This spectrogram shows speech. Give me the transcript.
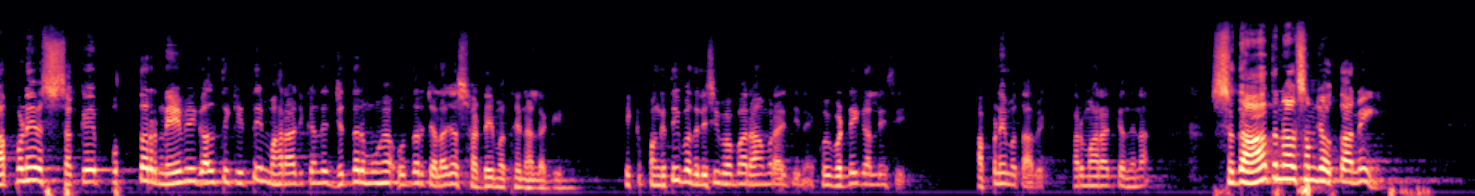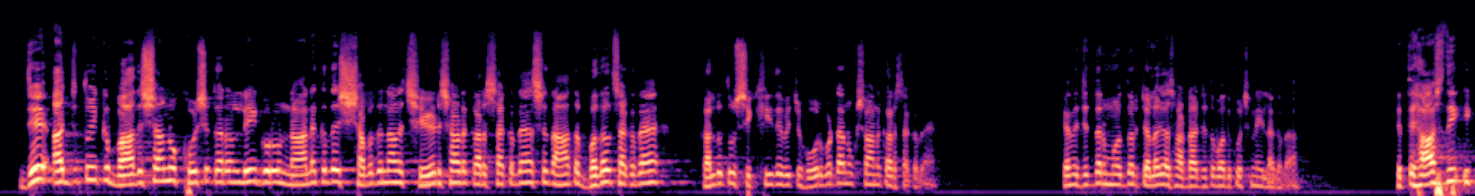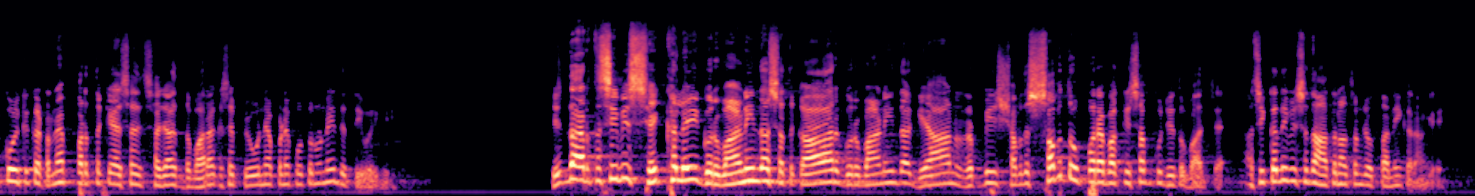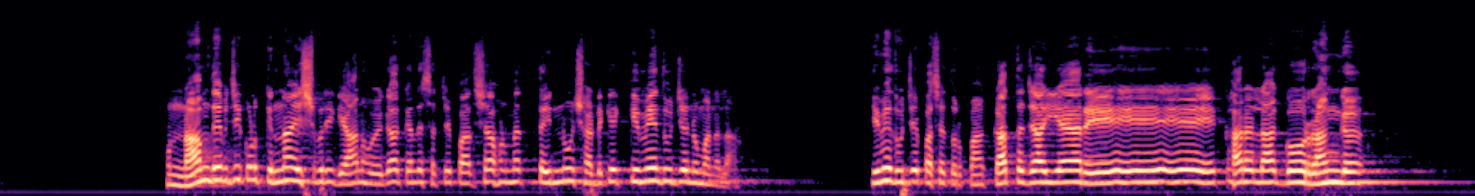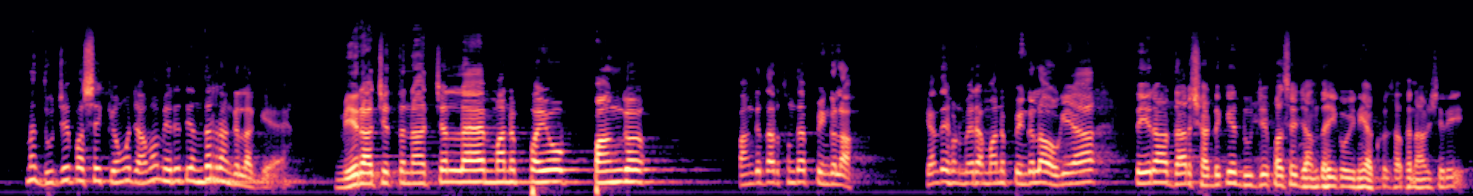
ਆਪਣੇ ਸਕੇ ਪੁੱਤਰ ਨੇ ਵੀ ਗਲਤੀ ਕੀਤੀ। ਮਹਾਰਾਜ ਕਹਿੰਦੇ, ਜਿੱਧਰ ਮੂੰਹ ਹੈ, ਉਧਰ ਚਲਾ ਜਾ, ਸਾਡੇ ਮੱਥੇ ਨਾ ਲੱਗੇ। ਇੱਕ ਪੰਕਤੀ ਬਦਲੀ ਸੀ ਬਾਬਾ ਰਾਮ ਰਾਏ ਜੀ ਨੇ। ਕੋਈ ਵੱਡੀ ਗੱਲ ਨਹੀਂ ਸੀ। ਆਪਣੇ ਮੁਤਾਬਿਕ। ਪਰ ਮਹਾਰਾਜ ਕਹਿੰਦੇ ਨਾ, ਸਿਧਾਂਤ ਨਾਲ ਸਮਝੌਤਾ ਨਹੀਂ। ਜੇ ਅੱਜ ਤੂੰ ਇੱਕ ਬਾਦਸ਼ਾਹ ਨੂੰ ਖੁਸ਼ ਕਰਨ ਲਈ ਗੁਰੂ ਨਾਨਕ ਦੇ ਸ਼ਬਦ ਨਾਲ ਛੇੜਛਾੜ ਕਰ ਸਕਦਾ ਹੈ, ਸਿਧਾਂਤ ਬਦਲ ਸਕਦਾ ਹੈ ਕੱਲ ਤੂੰ ਸਿੱਖੀ ਦੇ ਵਿੱਚ ਹੋਰ ਵੱਡਾ ਨੁਕਸਾਨ ਕਰ ਸਕਦਾ ਹੈ। ਕਹਿੰਦੇ ਜਿੱਧਰ ਮੂੰਹ ਉੱਧਰ ਚਲਾ ਜਾ, ਸਾਡਾ ਅੱਜ ਤੋਂ ਬਾਅਦ ਕੁਝ ਨਹੀਂ ਲੱਗਦਾ। ਇਤਿਹਾਸ ਦੀ ਇੱਕੋ ਇੱਕ ਘਟਨਾ ਹੈ, ਪਰਤ ਕੇ ਐਸਾ ਸਜ਼ਾ ਦੁਬਾਰਾ ਕਿਸੇ ਪਿਓ ਨੇ ਆਪਣੇ ਪੁੱਤ ਨੂੰ ਨਹੀਂ ਦਿੱਤੀ ਹੋਏਗੀ। ਇਸ ਦਾ ਅਰਥ ਸੀ ਵੀ ਸਿੱਖ ਲਈ ਗੁਰਬਾਣੀ ਦਾ ਸਤਕਾਰ, ਗੁਰਬਾਣੀ ਦਾ ਗਿਆਨ, ਰੱਬੀ ਸ਼ਬਦ ਸਭ ਤੋਂ ਉੱਪਰ ਹੈ, ਬਾਕੀ ਸਭ ਕੁਝ ਇਹ ਤੋਂ ਬਾਅਦ ਚ ਹੈ। ਅਸੀਂ ਕਦੇ ਵੀ ਸਿਧਾਂਤ ਨਾਲ ਸਮਝੌਤਾ ਨਹੀਂ ਕਰਾਂਗੇ। ਹੁਣ ਨਾਮਦੇਵ ਜੀ ਕੋਲ ਕਿੰਨਾ ਈਸ਼ਵਰੀ ਗਿਆਨ ਹੋਏਗਾ? ਕਹਿੰਦੇ, ਸੱਚੇ ਪਾਤਸ਼ਾਹ, ਹੁਣ ਮੈਂ ਤੈਨੂੰ ਛੱਡ ਕੇ ਕਿਵੇਂ ਦੂਜੇ ਨੂੰ ਮੰਨ ਲਾਂ? ਕਿਵੇਂ ਦੂਜੇ ਪਾਸੇ ਤੁਰ ਪਾਂ? ਕੱਤ ਜਾਈਐ ਰੇ, ਘਰ ਲਾਗੋ ਰੰਗ। ਮੈਂ ਦੂਜੇ ਪਾਸੇ ਕਿਉਂ ਜਾਵਾਂ? ਮੇਰੇ ਤੇ ਅੰਦਰ ਰੰਗ ਲੱਗ ਗਿਆ ਹੈ। ਮੇਰਾ ਚਿੱਤ ਨਾ ਚੱਲੈ, ਮਨ ਪਇਓ ਪੰਗ। ਪੰਗ ਦਾ ਅਰਥ ਹੁੰਦਾ ਪਿੰਗਲਾ। ਕਹਿੰਦੇ ਹੁਣ ਮੇਰਾ ਮਨ ਪਿੰਗਲਾ ਹੋ ਗਿਆ, ਤੇਰਾ ਦਰ ਛੱਡ ਕੇ ਦੂਜੇ ਪਾਸੇ ਜਾਂਦਾ ਹੀ ਕੋਈ ਨਹੀਂ, ਆਖੋ ਸਤਨਾਮ ਸ਼੍ਰੀ।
